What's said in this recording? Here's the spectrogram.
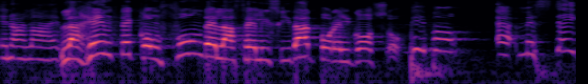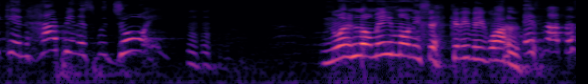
in our lives. La gente confunde la felicidad por el gozo. People uh, mistaken happiness with joy. No es lo mismo ni se escribe igual. It's not the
